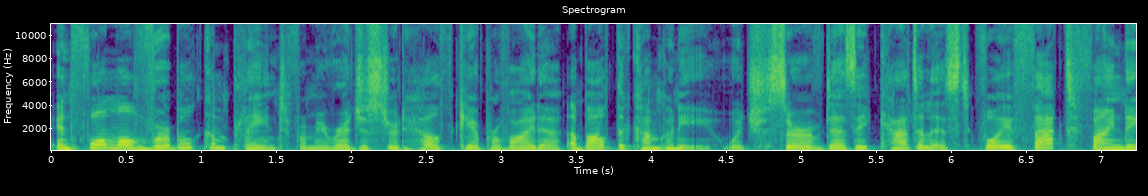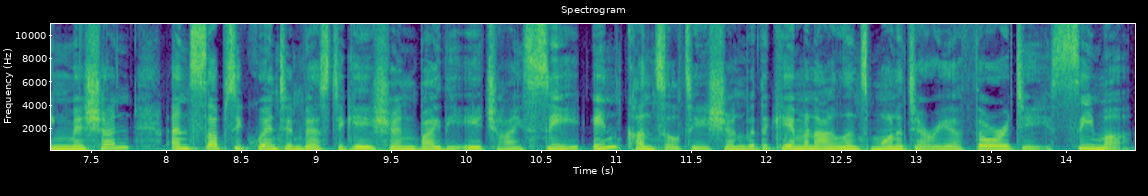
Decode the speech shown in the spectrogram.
informal verbal complaint from a registered healthcare provider about the company, which served as a catalyst for a fact finding mission and subsequent investigation by the HIC in consultation with the Cayman Islands Monetary Authority, CIMA.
